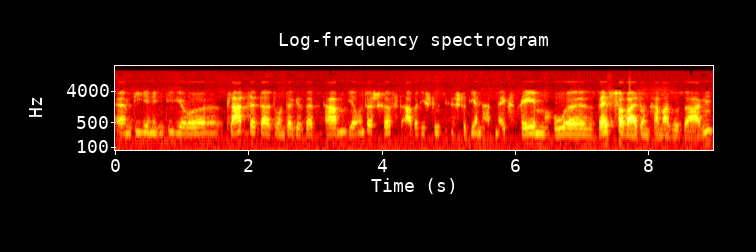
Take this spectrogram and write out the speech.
ähm, diejenigen, die ihre Platze darunter gesetzt haben, ihre Unterschrift, aber die Studierenden hatten extrem hohe Selbstverwaltung, kann man so sagen.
